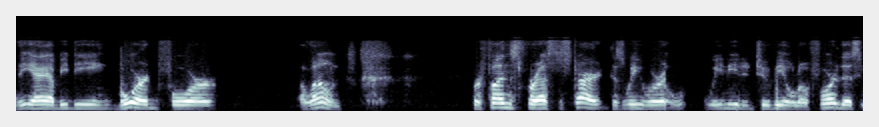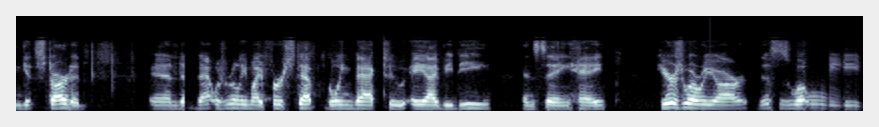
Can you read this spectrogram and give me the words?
the AIBD board for a loan for funds for us to start because we were we needed to be able to afford this and get started. And that was really my first step going back to AIBD and saying, hey, here's where we are. This is what we need.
